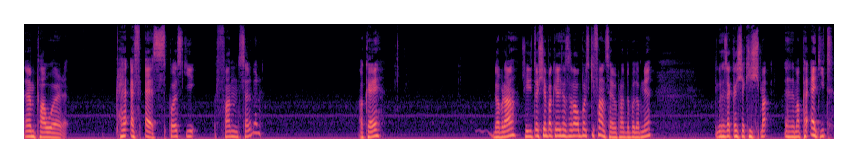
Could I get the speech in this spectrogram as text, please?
Empower PFS polski fan server? Okej. Okay. Dobra, czyli to się chyba kiedyś nazywało polski fan server prawdopodobnie. Tylko to jest jakaś jakiś ma e, mapę edit.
